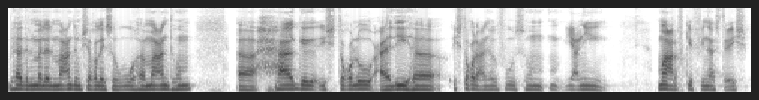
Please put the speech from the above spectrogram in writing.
بهذا الملل ما عندهم شغلة يسووها ما عندهم آه، حاجة يشتغلوا عليها يشتغلوا على نفوسهم يعني ما أعرف كيف في ناس تعيش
